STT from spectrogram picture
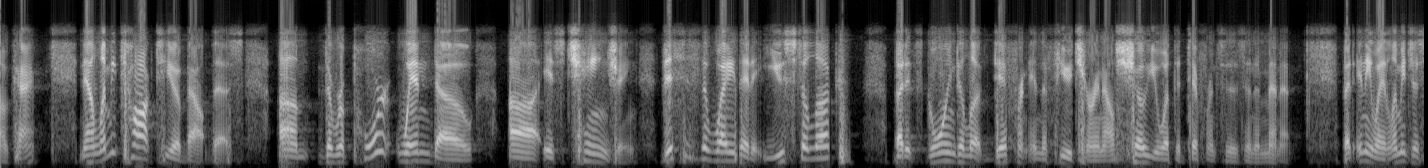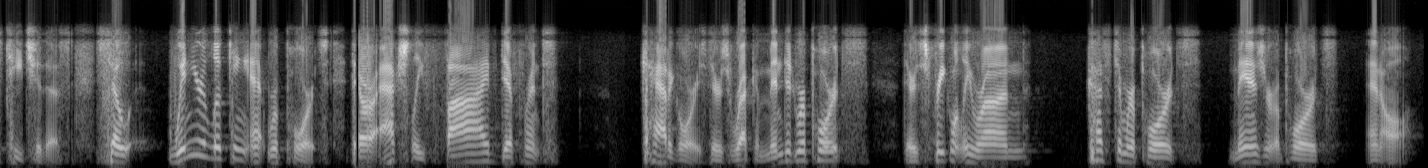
Okay? Now let me talk to you about this. Um, the report window uh, is changing. This is the way that it used to look, but it's going to look different in the future, and I'll show you what the difference is in a minute. But anyway, let me just teach you this. So when you're looking at reports, there are actually five different categories. There's recommended reports, there's frequently run, custom reports, manager reports, and all.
